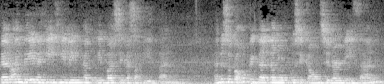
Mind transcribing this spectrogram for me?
pero ang di nahihiling kang iba si kasakitan. Ano, so ba ako pigdadangog ko si Councilor Nathan?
